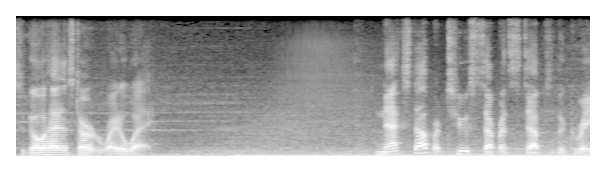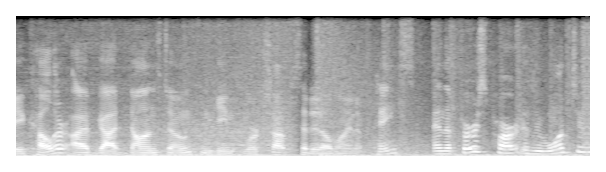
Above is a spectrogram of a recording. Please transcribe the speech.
so go ahead and start right away. Next up are two separate steps of the gray color. I've got Dawnstone from Games Workshop Citadel line of paints. And the first part is we want to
